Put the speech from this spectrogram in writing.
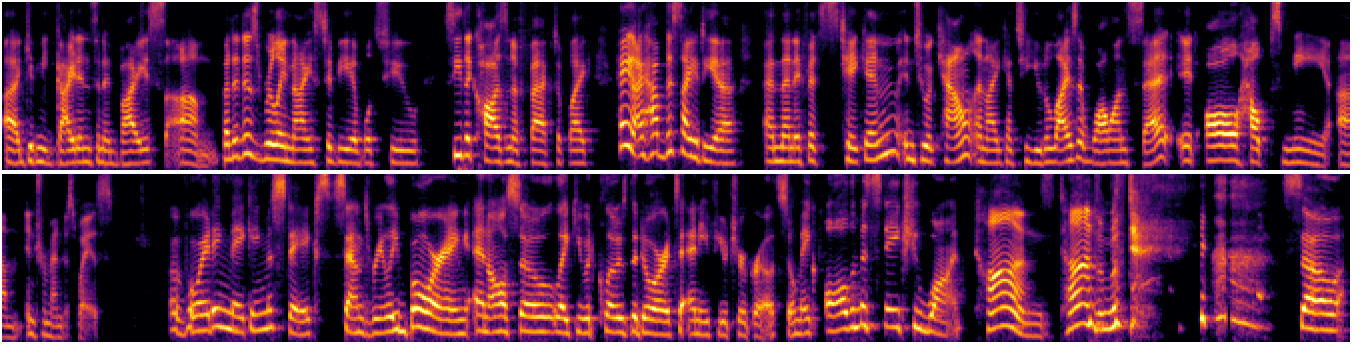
uh, give me guidance and advice. Um, but it is really nice to be able to see the cause and effect of like, hey, I have this idea. And then if it's taken into account and I get to utilize it while on set, it all helps me um, in tremendous ways. Avoiding making mistakes sounds really boring and also like you would close the door to any future growth. So make all the mistakes you want. Tons, tons of mistakes. so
